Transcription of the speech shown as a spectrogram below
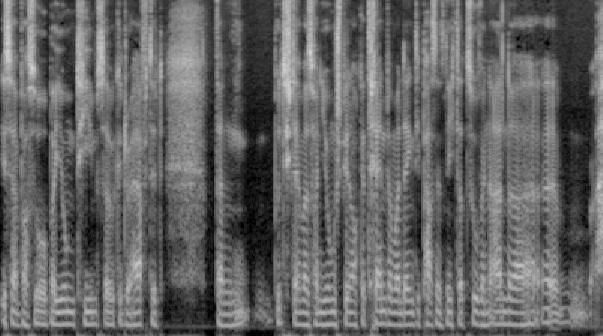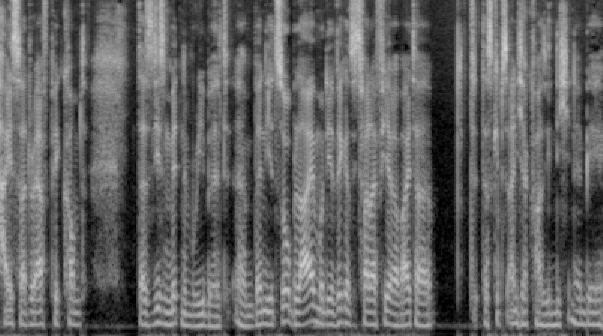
ist einfach so bei jungen Teams, da wird gedraftet. Dann wird sich stellenweise von jungen Spielern auch getrennt, wenn man denkt, die passen jetzt nicht dazu, wenn ein anderer äh, heißer Draft-Pick kommt. Das ist diesen mitten im Rebuild. Ähm, wenn die jetzt so bleiben und die entwickeln sich zwei, drei, vier Jahre weiter, das gibt es eigentlich ja quasi nicht in der NBA,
